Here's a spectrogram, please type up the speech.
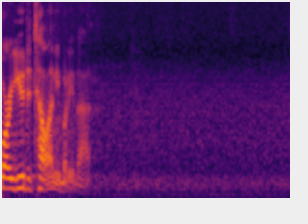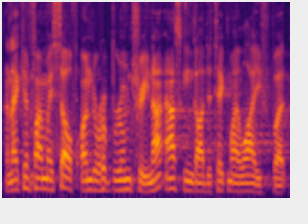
are you to tell anybody that? And I can find myself under a broom tree, not asking God to take my life, but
